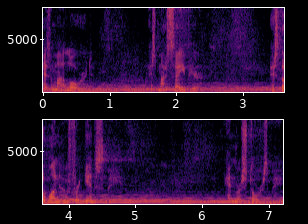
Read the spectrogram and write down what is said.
as my Lord, as my Savior, as the one who forgives me and restores me.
